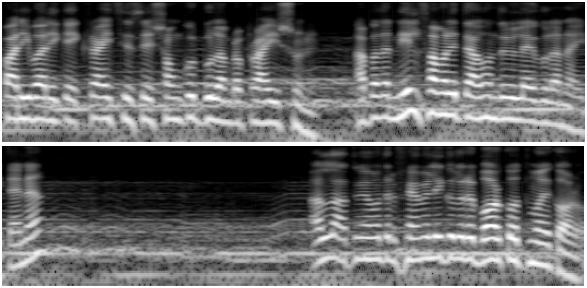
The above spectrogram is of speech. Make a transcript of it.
পারিবারিক এই ক্রাইসিস এই সংকটগুলো আমরা প্রায়ই শুনি। আপনাদের নীলফামারিতে আলহামদুলিল্লাহ এগুলো নাই, তাই না? আল্লাহ, তুমি আমাদের ফ্যামিলিগুলোরে বরকতময় করো।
